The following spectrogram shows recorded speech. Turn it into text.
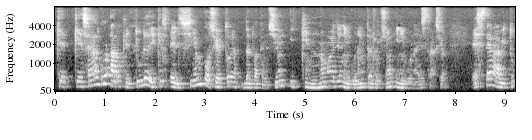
que, que sea algo a lo que tú le dediques el 100% de, de tu atención y que no haya ninguna interrupción y ninguna distracción. Este hábito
